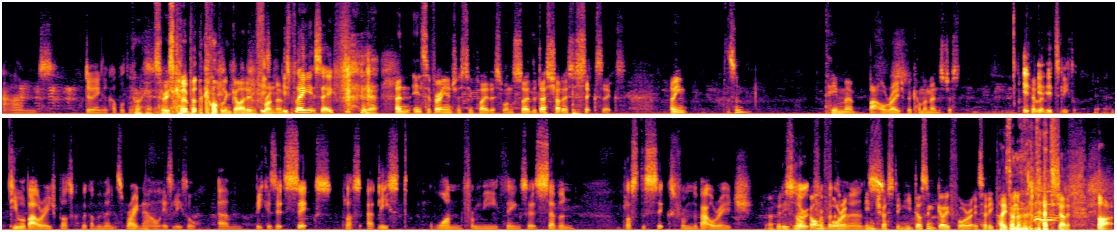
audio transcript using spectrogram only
and doing a couple things. Okay, so he's going to put the Goblin Guide in He's, front of. Him. He's playing it safe. yeah, and it's a very interesting play. This one. So the Death Shadow is a six-six. I mean, doesn't Temur Battle Rage become immense? Just It, it- it's lethal. Yeah. Temur Battle Rage plus Become Immense right now is lethal um, because it's six plus at least one from the thing, so it's seven plus the six from the battle rage. Oh, but he's Sorry, not gone for it. Interesting. He doesn't go for it. Said he plays the Death Shadow. But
